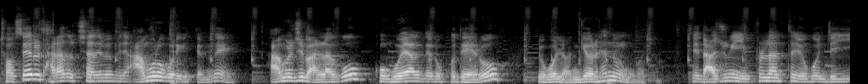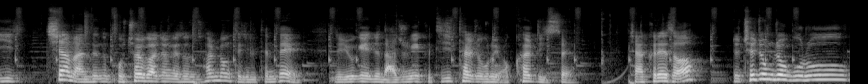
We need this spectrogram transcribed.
저 쇠를 달아놓지 않으면 그냥 아물어 버리기 때문에 아물지 말라고 그 모양대로 그대로 요걸 연결을 해 놓은 거죠. 나중에 임플란트 요거 이제 이 치아 만드는 보철 과정에서도 설명드릴 텐데 이제 요게 이제 나중에 그 디지털적으로 역할도 있어요. 자 그래서 최종적으로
